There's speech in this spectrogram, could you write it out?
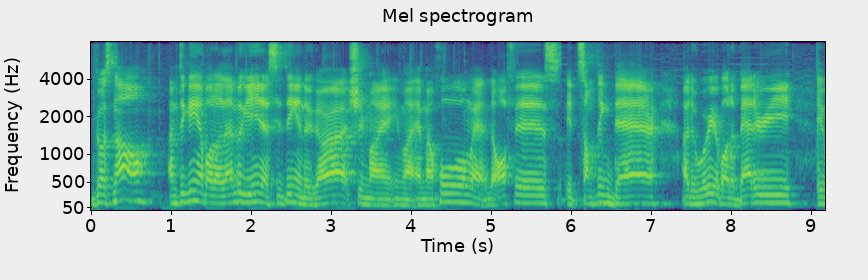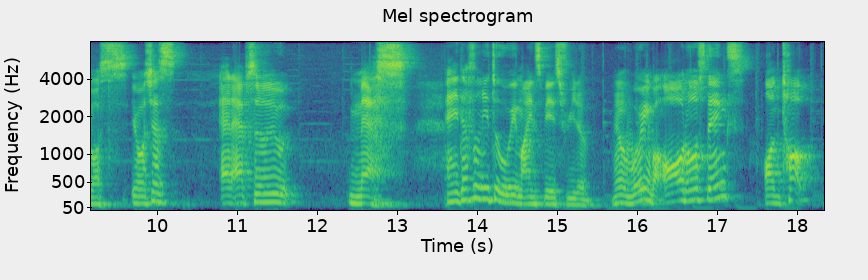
because now I'm thinking about a Lamborghini that's sitting in the garage in my in my at my home at the office. It's something there. I had to worry about the battery. It was it was just an absolute mess. And it definitely took away mind space freedom. You know, worrying about all those things on top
